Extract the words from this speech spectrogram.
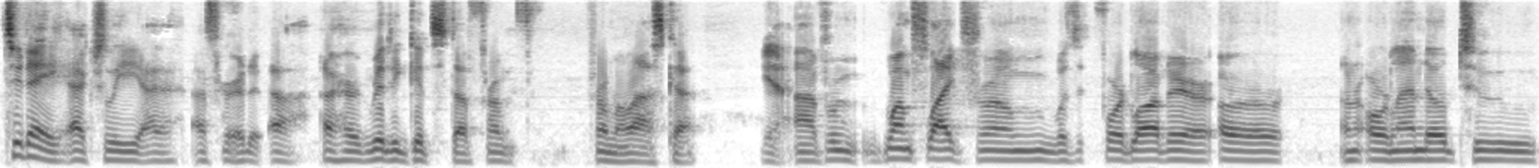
today. Actually, I, have heard uh, I heard really good stuff from from Alaska. Yeah, uh, from one flight from was it Fort Lauderdale or, or Orlando to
